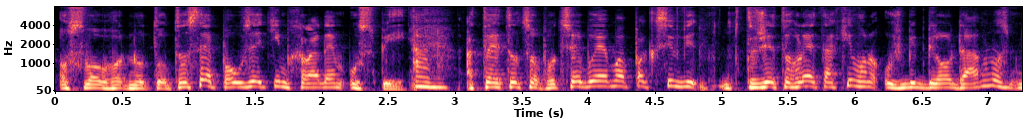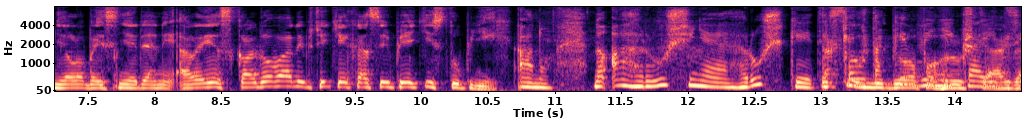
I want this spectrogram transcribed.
o svou hodnotu. To se pouze tím chladem uspí. Ano. A to je to, co potřebujeme a pak si, protože tohle je taky, ono už by bylo dávno mělo být snědený, ale je skladovaný při těch asi pěti stupních. Ano. No a hrušně, hrušky, ty taky jsou by taky bylo vynikající.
